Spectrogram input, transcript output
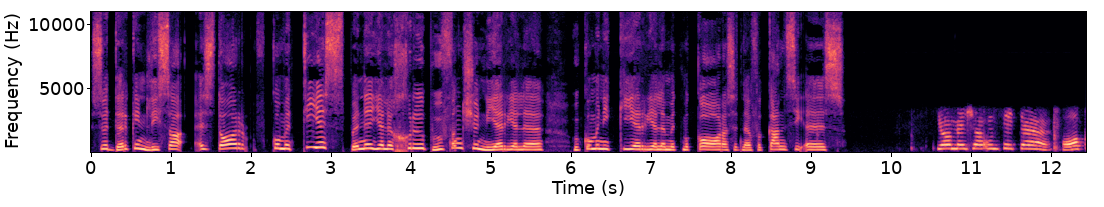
So Dirk en Lisa, is daar komitees binne julle groep? Hoe funksioneer julle? Hoe kommunikeer julle met mekaar as dit nou vakansie is? Ja, Mesha, ons het 'n HK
